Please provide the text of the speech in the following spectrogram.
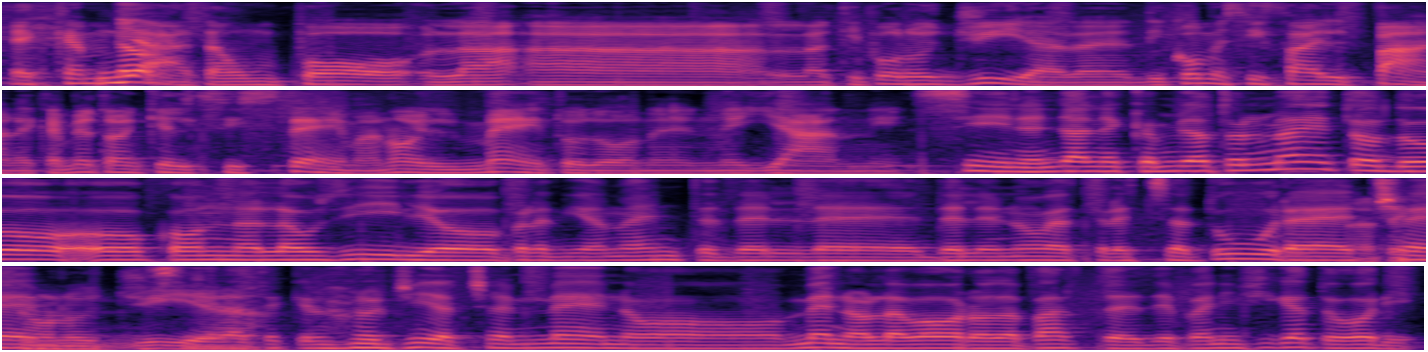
È cambiata no. un po' la, uh, la tipologia le, di come si fa il pane, è cambiato anche il sistema, no? il metodo ne, negli anni. Sì, negli anni è cambiato il metodo oh, con l'ausilio praticamente delle, delle nuove attrezzature. La c'è, tecnologia. Sì, la tecnologia, c'è meno, meno lavoro da parte dei panificatori,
